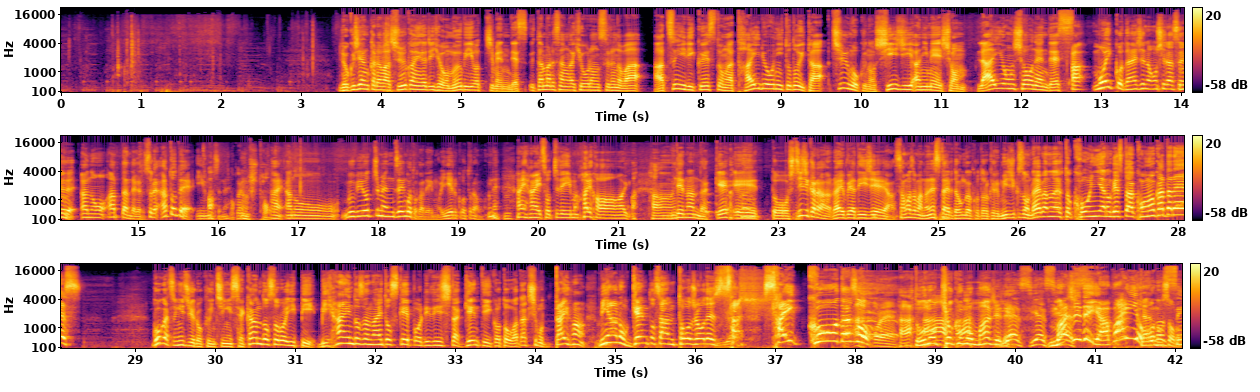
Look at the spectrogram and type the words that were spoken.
6時半からは週刊映画辞表ムービーウォッチメンです。歌丸さんが評論するのは熱いリクエストが大量に届いた中国の CG アニメーションライオン少年です。あもう一個大事なお知らせ、あのあったんだけどそれ後で言いますね。あわかりました。うんはいあのームービーウォッチメン前後とかでも言えることだもんね、はいはいそっちで今はいはーいはーい。でなんだっけ？えーっと7時からライブや DJ やさまざまなねスタイルで音楽を届けるミュージックゾーンライブナイフと今夜のゲストはこの方です5月26日にセカンドソロ EP「 Behind the Nightscape」をリリースしたゲンティこと私も大ファン宮野玄斗さん登場です。さ最高だぞこれ。どの曲もマジで。Yes, yes, yes マジでやばいよこのソロ。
